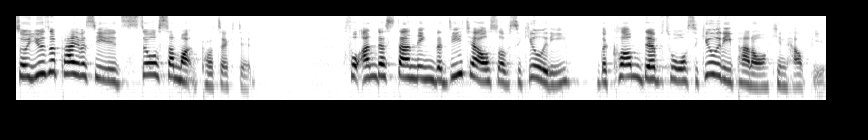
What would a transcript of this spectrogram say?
So user privacy is still somewhat protected. For understanding the details of security, the Chrome DevTools security panel can help you.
